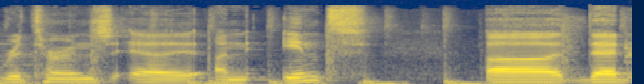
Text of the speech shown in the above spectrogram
returns uh, an int uh, that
